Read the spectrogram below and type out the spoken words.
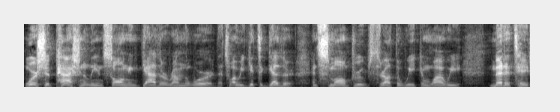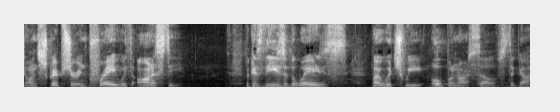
worship passionately in song and gather around the Word. That's why we get together in small groups throughout the week and why we meditate on Scripture and pray with honesty. Because these are the ways by which we open ourselves to God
